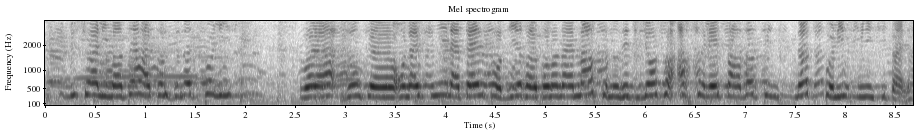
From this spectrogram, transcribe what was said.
distribution alimentaire à cause de notre police. Voilà, donc on a signé l'appel pour dire qu'on en a marre que nos étudiants soient harcelés par notre police municipale.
